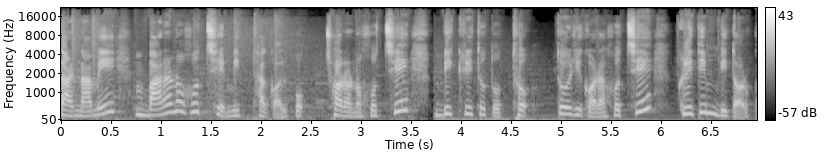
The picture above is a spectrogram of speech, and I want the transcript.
তার নামে বানানো হচ্ছে মিথ্যা গল্প, ছড়ানো হচ্ছে বিকৃত তথ্য, তৈরি করা হচ্ছে কৃত্রিম বিতর্ক।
